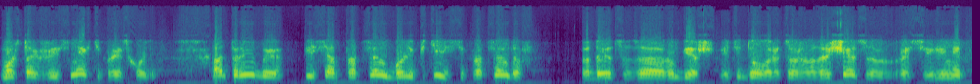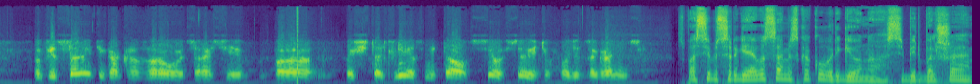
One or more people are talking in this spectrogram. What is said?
Может, так же и с нефти происходит? От рыбы 50%, более 50% продается за рубеж. Эти доллары тоже возвращаются в Россию или нет? Вы представляете, как разворовывается Россия? По, посчитать лес, металл, все, все эти уходит за границу. Спасибо, Сергей. А вы сами с какого региона? Сибирь большая?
